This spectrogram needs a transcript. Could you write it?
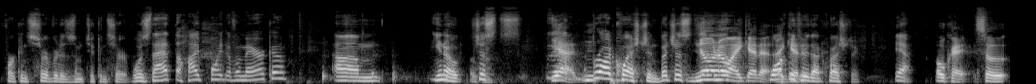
for conservatism to conserve? Was that the high point of America? Um, you know, okay. just yeah, broad question, but just no, uh, no, I get it. Walk I get me through it. that question. Yeah. Okay, so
